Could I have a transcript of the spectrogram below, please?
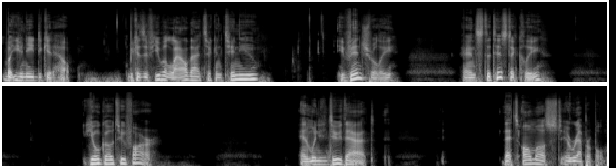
But you need to get help. Because if you allow that to continue, eventually and statistically, you'll go too far. And when you do that, that's almost irreparable.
